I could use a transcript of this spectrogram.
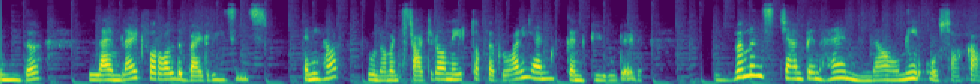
in the limelight for all the bad reasons anyhow tournament started on eighth of February and concluded women's champion है नाओमी ओसाका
